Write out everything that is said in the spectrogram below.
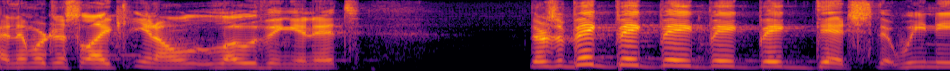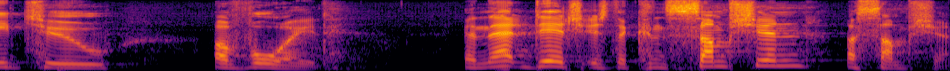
and then we're just like you know loathing in it there's a big big big big big ditch that we need to avoid and that ditch is the consumption assumption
